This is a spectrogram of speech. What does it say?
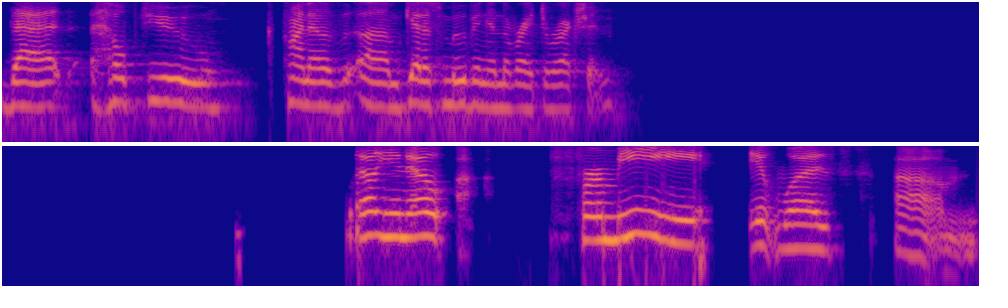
that helped you kind of um, get us moving in the right direction? Well, you know, for me, it was, um,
